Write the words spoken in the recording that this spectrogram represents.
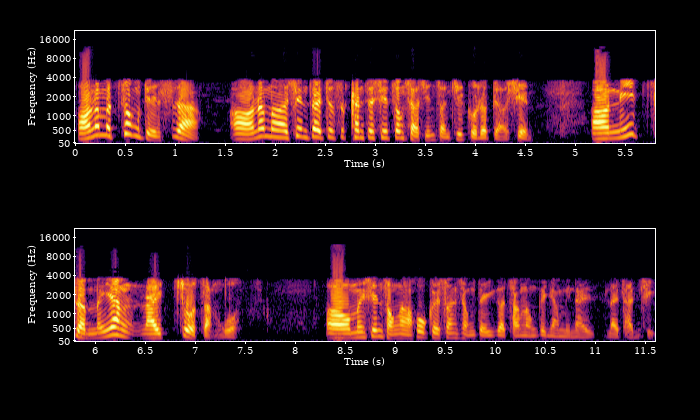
哦，那么重点是啊，哦，那么现在就是看这些中小型转机股的表现，啊，你怎么样来做掌握？哦，我们先从啊货柜双雄的一个长隆跟阳明来来谈起，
